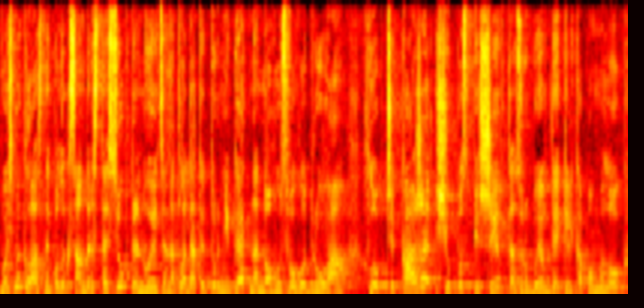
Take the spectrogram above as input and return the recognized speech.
Восьмикласник Олександр Стасюк тренується накладати турнікет на ногу свого друга. Хлопчик каже, що поспішив та зробив декілька помилок.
